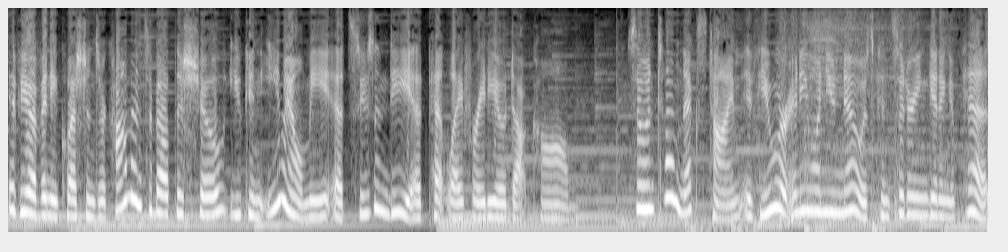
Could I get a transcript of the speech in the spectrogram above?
If you have any questions or comments about this show, you can email me at susand at petliferadio.com. So until next time, if you or anyone you know is considering getting a pet,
